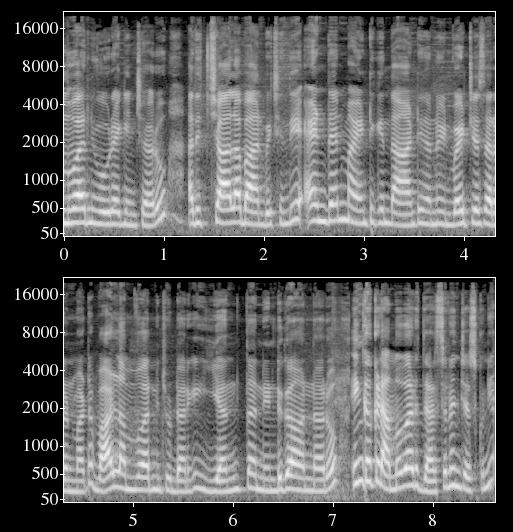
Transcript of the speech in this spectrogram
అమ్మవారిని ఊరేగించారు. అది చాలా బాగా అనిపించింది. అండ్ దెన్ మా ఇంటి కింద ఆంటీ నన్ను ఇన్వైట్ చేశారనమాట వాళ్ళ అమ్మవారిని చూడడానికి ఎంత నిండుగా ఉన్నారో. ఇంకా అక్కడ అమ్మవారి దర్శనం చేసుకుని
